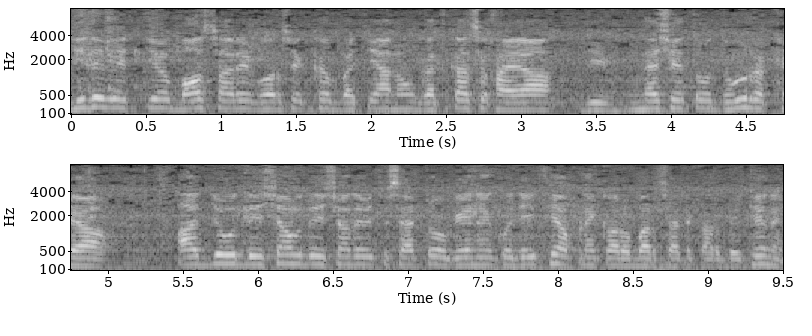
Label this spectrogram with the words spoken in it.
ਜਿਹਦੇ ਵਿੱਚ ਬਹੁਤ ਸਾਰੇ ਗੁਰਸਿੱਖ ਬੱਚਿਆਂ ਨੂੰ ਗੱਤਕਾ ਸਿਖਾਇਆ ਜੀ। ਨਸ਼ੇ ਤੋਂ ਦੂਰ ਰੱਖਿਆ। ਅੱਜ ਉਹ ਦੇਸ਼ਾਂ ਵਿਦੇਸ਼ਾਂ ਦੇ ਵਿੱਚ ਸੈੱਟ ਹੋ ਗਏ ਨੇ ਕੁਝ ਇੱਥੇ ਆਪਣੇ ਕਾਰੋਬਾਰ ਸੈੱਟ ਕਰ ਬੈਠੇ ਨੇ।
